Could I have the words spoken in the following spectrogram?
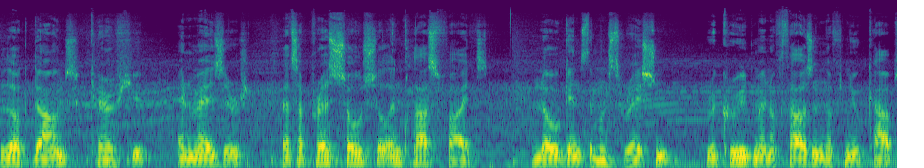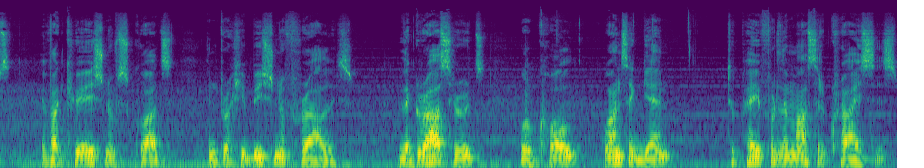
lockdowns, curfew, and measures that suppress social and class fights, law against demonstration, recruitment of thousands of new cops, evacuation of squads, and prohibition of rallies. The grassroots were called once again to pay for the master crisis,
